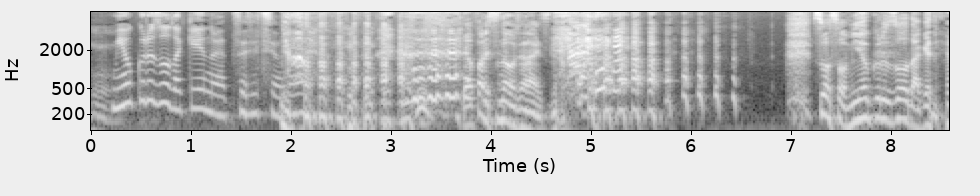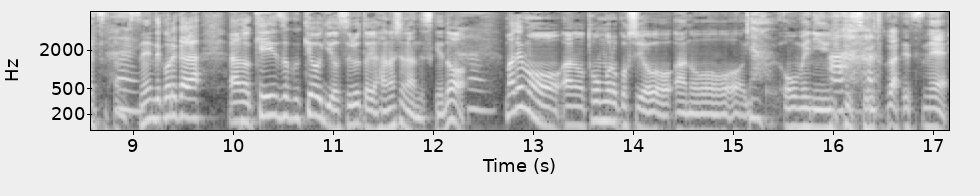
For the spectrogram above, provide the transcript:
うん見送るぞだけのやつですよね やっぱり素直じゃないですね。そうそう、見送るぞだけのやつなんですね。はで、これから、あの、継続協議をするという話なんですけど、はい。まあでも、あの、トウモロコシを、あの、多めに輸入するとかですね、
